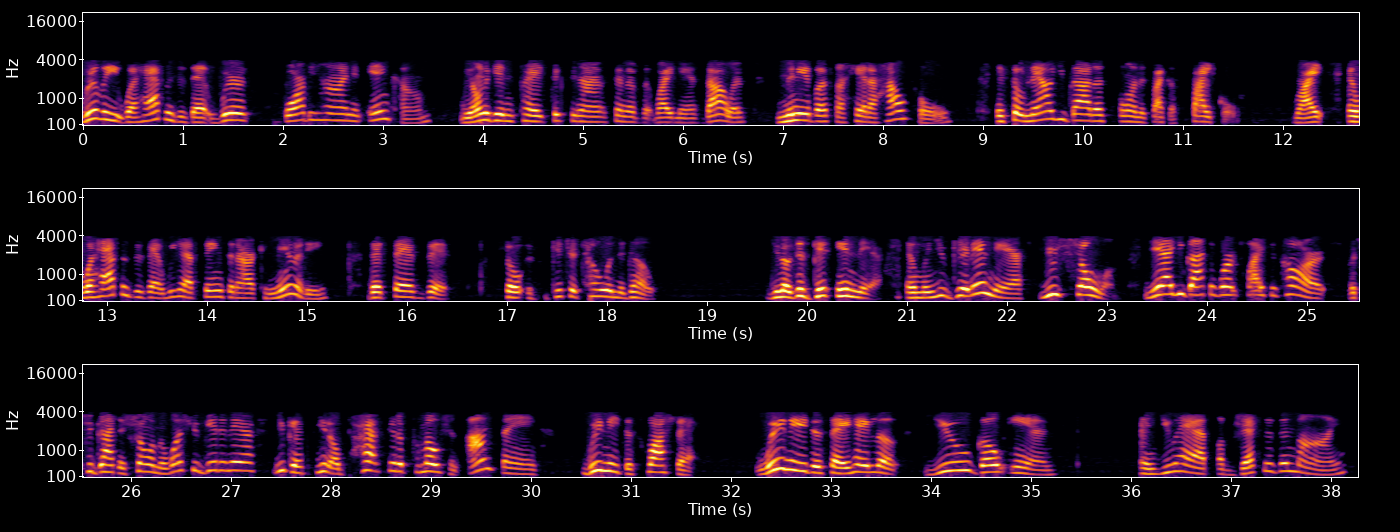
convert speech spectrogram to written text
really what happens is that we're far behind in income. We're only getting paid 69% of the white man's dollar. Many of us are head of household. And so now you got us on, it's like a cycle, right? And what happens is that we have things in our community that says this. So get your toe in the dough. You know, just get in there. And when you get in there, you show them. Yeah, you got to work twice as hard, but you got to show them. And once you get in there, you can, you know, perhaps get a promotion. I'm saying we need to squash that. We need to say, hey, look, you go in and you have objectives in mind,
